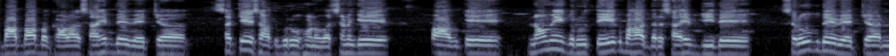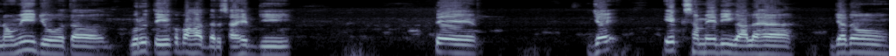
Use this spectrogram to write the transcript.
ਬਾਬਾ ਬਕਾਲਾ ਸਾਹਿਬ ਦੇ ਵਿੱਚ ਸੱਚੇ ਸਤਿਗੁਰੂ ਹੁਣ ਵਸਣਗੇ, ਭਾਵ ਕਿ ਨੌਵੇਂ ਗੁਰੂ ਤੇਗ ਬਹਾਦਰ ਸਾਹਿਬ ਜੀ ਦੇ ਸਰੂਪ ਦੇ ਵਿੱਚ ਨੌਵੀਂ ਜੋਤ ਗੁਰੂ ਤੇਗ ਬਹਾਦਰ ਸਾਹਿਬ ਜੀ। ਤੇ ਜੇ ਇੱਕ ਸਮੇਂ ਦੀ ਗੱਲ ਹੈ, ਜਦੋਂ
